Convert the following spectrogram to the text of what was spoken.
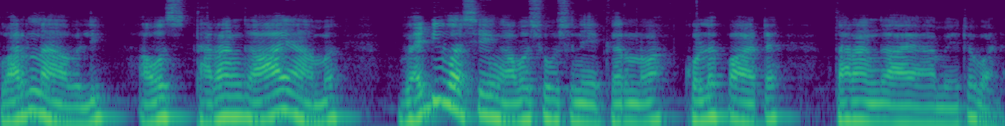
වර්ණාවලි අවස් තරංග ආයාම වැඩි වශයෙන් අවශෝෂණය කරනවා කොළපාට තරංගායාමයට වඩ.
